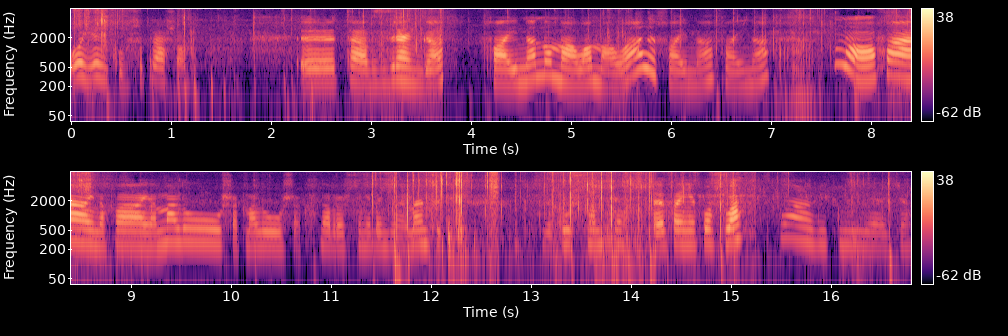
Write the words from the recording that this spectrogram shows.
Ojejku, przepraszam. Yy, ta wzdręga. Fajna, no mała, mała, ale fajna, fajna. No, fajna, fajna. Maluszek, maluszek. Dobra, już się nie będziemy męczyć. Wypuszczam się. Ale fajnie poszła. Sławik mi jedzie.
